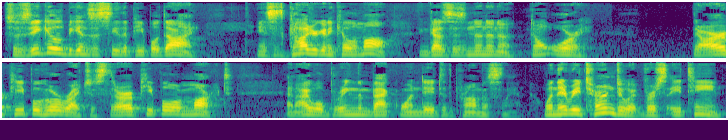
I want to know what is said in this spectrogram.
So Ezekiel begins to see the people dying. And he says, God, you're going to kill them all. And God says, No, no, no, don't worry. There are people who are righteous, there are people who are marked, and I will bring them back one day to the promised land. When they return to it, verse 18,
